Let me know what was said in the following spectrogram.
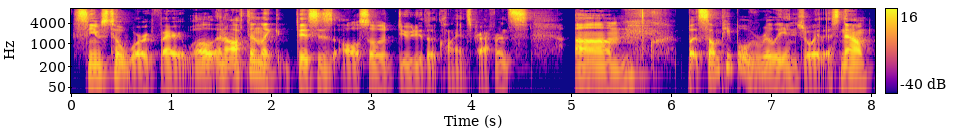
seems to work very well. And often like this is also due to the client's preference. Um, but some people really enjoy this. Now,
